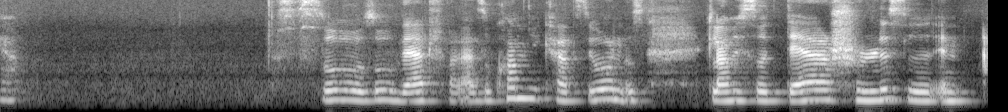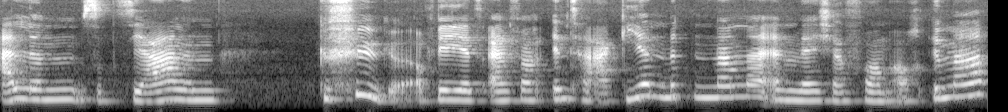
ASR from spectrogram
Ja. Das ist so, so wertvoll. Also Kommunikation ist, glaube ich, so der Schlüssel in allem sozialen Gefüge, ob wir jetzt einfach interagieren miteinander, in welcher Form auch immer,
